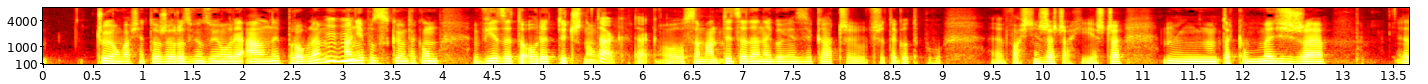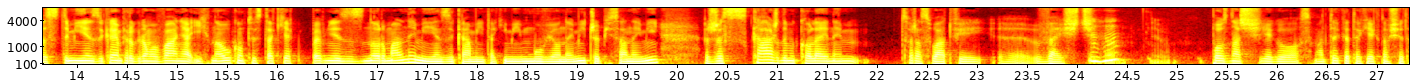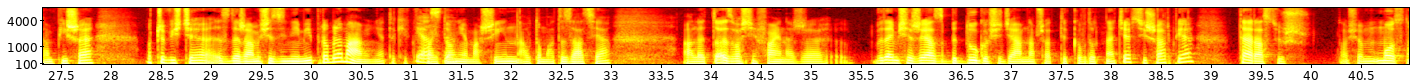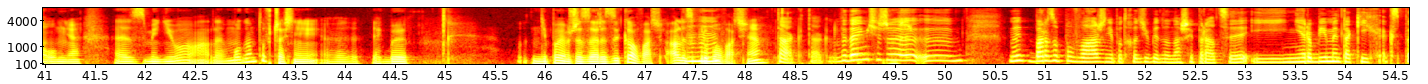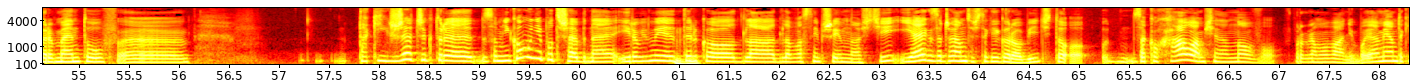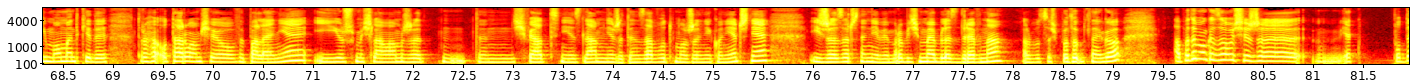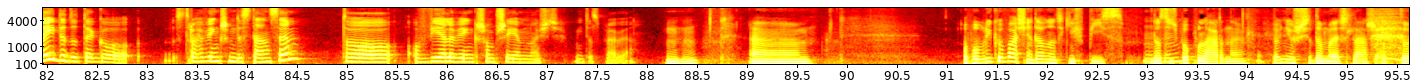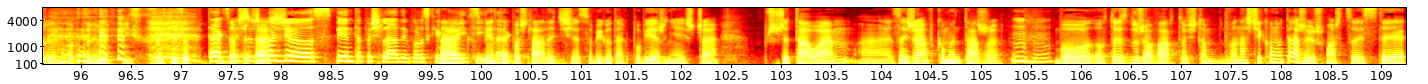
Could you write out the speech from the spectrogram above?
czują właśnie to, że rozwiązują realny problem, mhm. a nie pozyskują taką wiedzę teoretyczną tak, tak. o semantyce danego języka, czy, czy tego typu e, właśnie rzeczach. I jeszcze mm, mam taką myśl, że z tymi językami programowania, ich nauką, to jest tak jak pewnie z normalnymi językami, takimi mówionymi czy pisanymi, że z każdym kolejnym coraz łatwiej e, wejść, mhm. poznać jego semantykę, tak jak to się tam pisze, Oczywiście zderzamy się z innymi problemami, nie? tak jak Jasne. w Pythonie, machine, automatyzacja, ale to jest właśnie fajne, że wydaje mi się, że ja zbyt długo siedziałem na przykład tylko w dotnecie, w C-Sharpie, teraz już to się mocno u mnie e, zmieniło, ale mogłem to wcześniej e, jakby nie powiem, że zaryzykować, ale mhm. spróbować, nie? Tak, tak. Wydaje mi się, że y, my bardzo poważnie podchodzimy do naszej pracy i nie robimy takich eksperymentów. E, takich rzeczy, które są nikomu niepotrzebne i robimy je mhm. tylko dla, dla własnej przyjemności. I ja jak zaczęłam coś takiego robić, to zakochałam się na nowo w programowaniu, bo ja miałam taki moment, kiedy trochę otarłam się o wypalenie i już myślałam, że ten świat nie jest dla mnie, że ten zawód może niekoniecznie i że zacznę, nie wiem, robić meble z drewna albo coś podobnego. A potem okazało się, że jak podejdę do tego z trochę większym dystansem, to o wiele większą przyjemność mi to sprawia. Mhm. Um, opublikowałaś niedawno taki wpis, mhm. dosyć popularny. Pewnie już się domyślasz, o którym, o którym wpis chcecie zap tak, zapytać. Myślę, że chodzi o spięte poślady polskiego tak, IT. Spięte tak, poślady. Dzisiaj sobie go tak pobieżnie jeszcze przeczytałem, e, zajrzałem w komentarze, mhm. bo to jest duża wartość. Tam 12 komentarzy już masz, co jest E,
